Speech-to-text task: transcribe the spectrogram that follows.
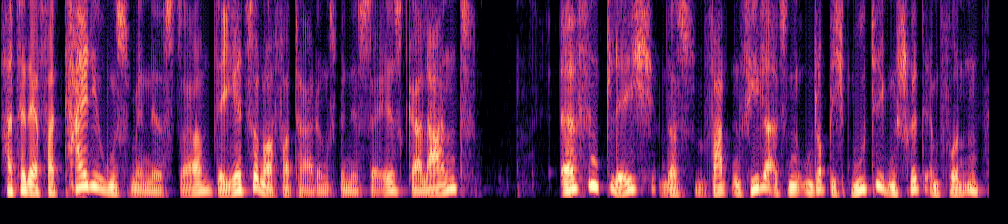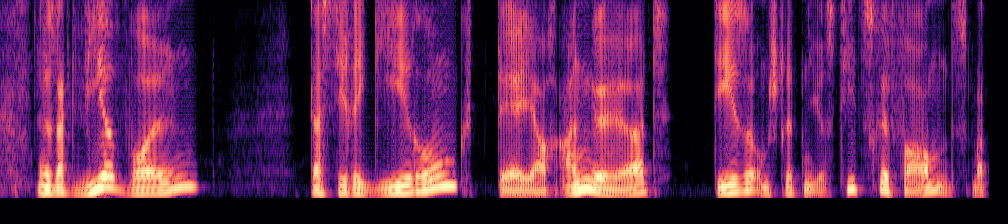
hatte der Verteidigungsminister, der jetzt auch noch Verteidigungsminister ist, Galant, öffentlich, und das fanden viele als einen unglaublich mutigen Schritt empfunden, er sagt, wir wollen, dass die Regierung, der ja auch angehört, diese umstrittene Justizreform, das macht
